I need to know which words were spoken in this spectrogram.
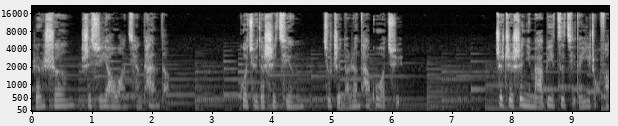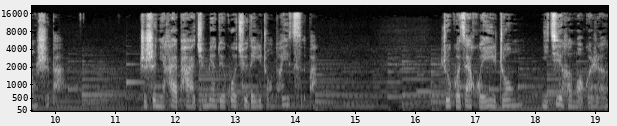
人生是需要往前看的，过去的事情就只能让它过去。这只是你麻痹自己的一种方式吧，只是你害怕去面对过去的一种推辞吧。如果在回忆中，你记恨某个人，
